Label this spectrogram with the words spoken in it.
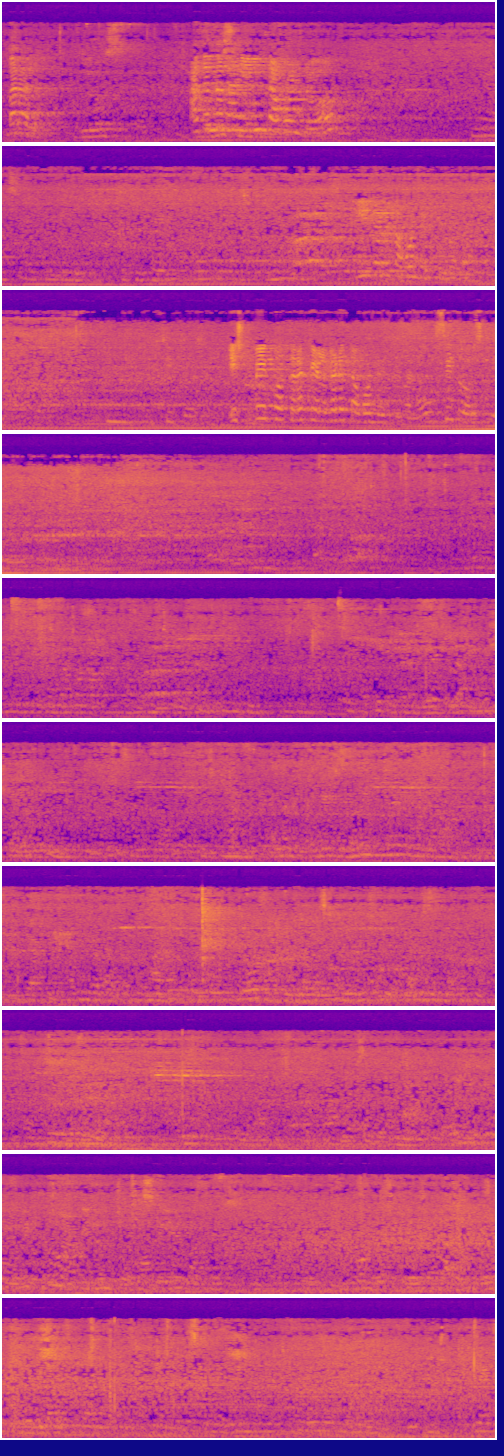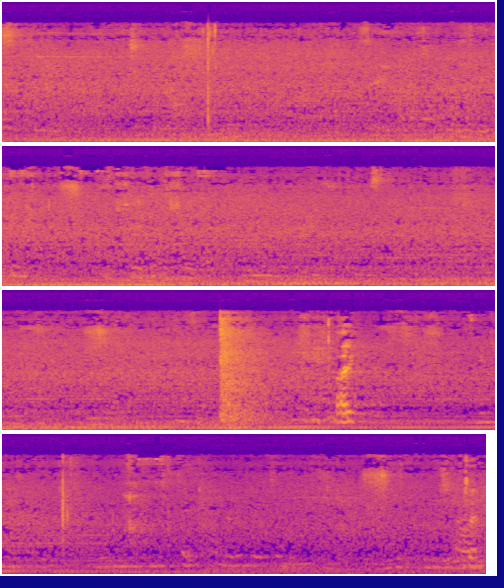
ಬರಲ್ಲ. ಅದನ್ನ ನಾನು ಹಿಂಗ್ ತಗೊಂಡು. ಈ ತಗೊಂಡಿರ್ತೀವಲ್ಲ? ಎಷ್ಟು ಬೇಕು ಆ ಥರ ಕೆಳಗಡೆ ತಗೊಂಡಿರ್ತೀವಲ್ಲ ಉಸಿ ತೋರಿಸ್ತೀವಿ ಬಾಯ್ ಸರಿ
